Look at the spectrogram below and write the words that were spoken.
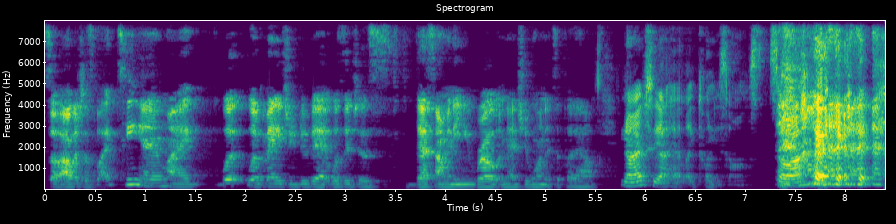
So I was just like, 10, like what what made you do that? Was it just that's how many you wrote and that you wanted to put out? no, actually, I had like twenty songs, so I,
